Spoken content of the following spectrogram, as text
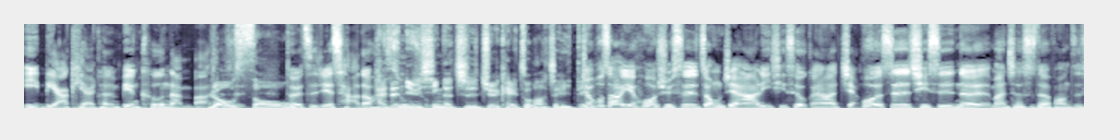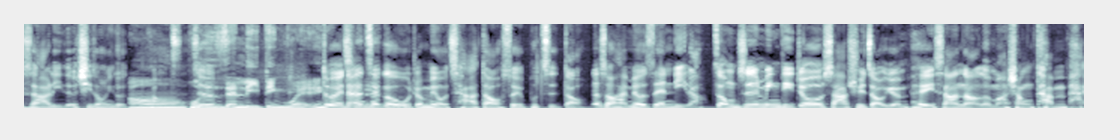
一。俩起来可能变柯南吧，肉搜、就是、对，直接查到还是女性的直觉可以做到这一点，就不知道也或许是中间阿里其实有跟他讲，或者是其实那曼彻斯特房子是阿里的其中一个房子，哦、或者是 Zenly 定位对，但是这个我就没有查到，所以不知道。那时候还没有 Zenly 啦。总之，Mindy 就杀去找原配 Sana 了嘛，想摊牌，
